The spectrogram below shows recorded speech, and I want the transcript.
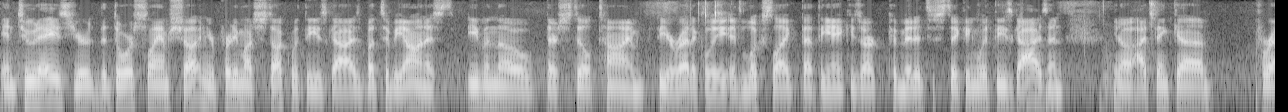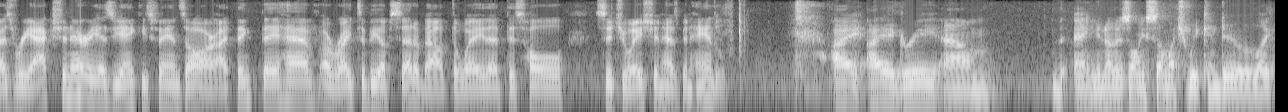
in two days you're the door slams shut and you're pretty much stuck with these guys. But to be honest, even though there's still time theoretically, it looks like that the Yankees are committed to sticking with these guys. And you know, I think uh, for as reactionary as Yankees fans are, I think they have a right to be upset about the way that this whole situation has been handled. I I agree. Um, and you know, there's only so much we can do. Like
